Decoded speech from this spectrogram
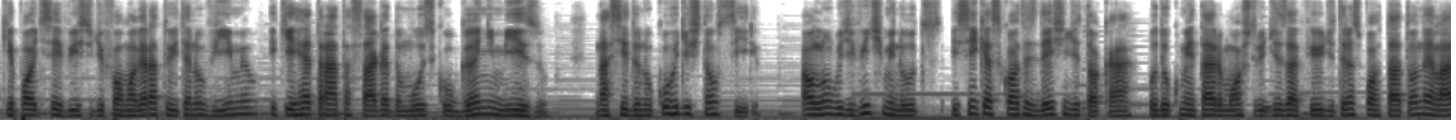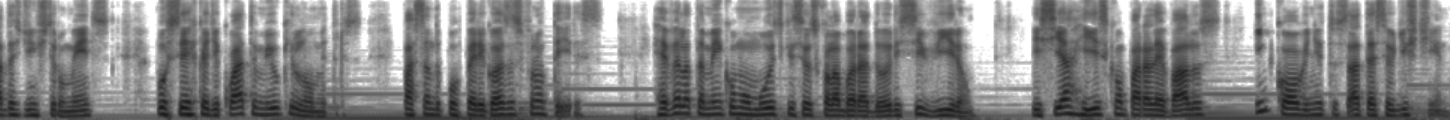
que pode ser visto de forma gratuita no Vimeo e que retrata a saga do músico Gani Mirzo, nascido no Kurdistão sírio. Ao longo de 20 minutos, e sem que as cordas deixem de tocar, o documentário mostra o desafio de transportar toneladas de instrumentos por cerca de 4 mil quilômetros, passando por perigosas fronteiras. Revela também como o músico e seus colaboradores se viram e se arriscam para levá-los incógnitos até seu destino.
